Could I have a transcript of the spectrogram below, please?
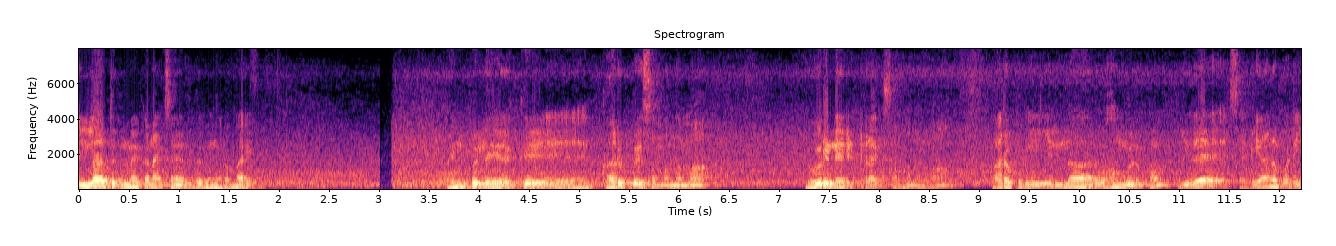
எல்லாத்துக்குமே கனெக்ஷன் இருக்குதுங்கிற மாதிரி. பெண் பிள்ளைகளுக்கு கருப்பை சம்மந்தமாக யூரினரி ட்ராக் சம்மந்தமாக வரக்கூடிய எல்லா ரோகங்களுக்கும் இதை சரியானபடி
